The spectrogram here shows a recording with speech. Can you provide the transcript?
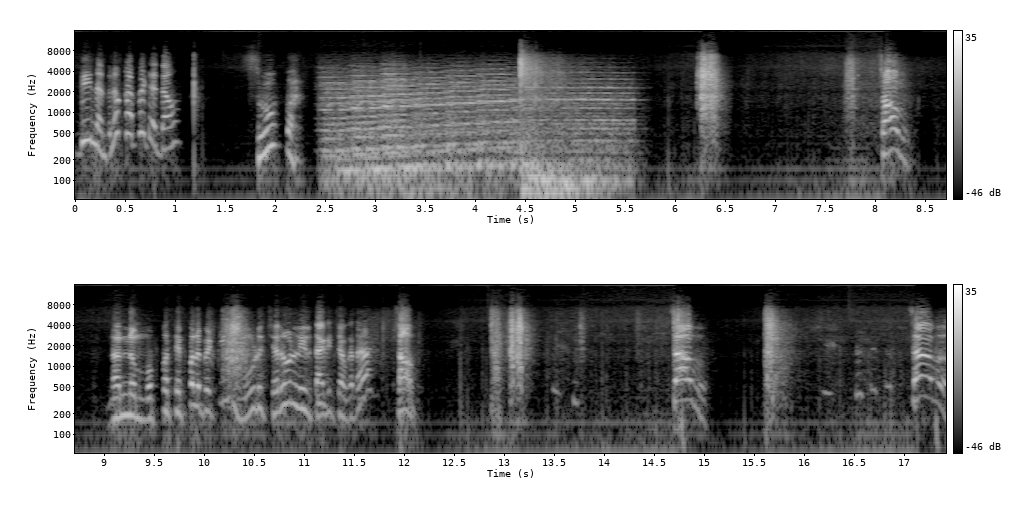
దీన్ని అందులో కప్పెట్టేద్దాం. సూపర్. చావు. నన్ను ముప్ప తిప్పలు పెట్టి మూడు చెరువులు నీళ్ళు తాగించావు కదా? చావు. చావు. చావు.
